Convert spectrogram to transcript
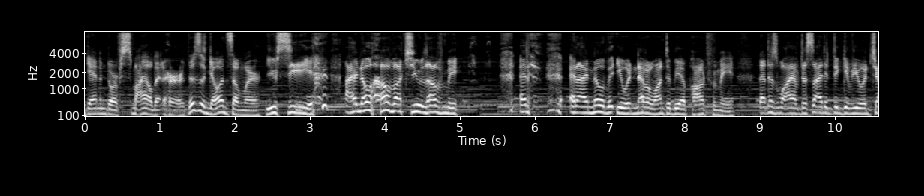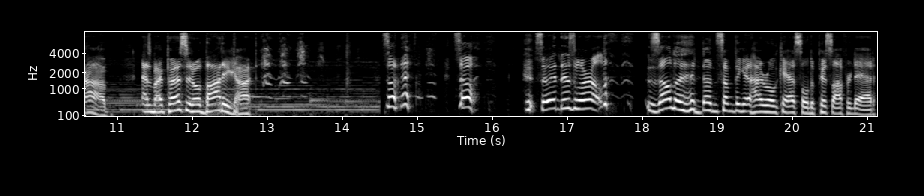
Ganondorf smiled at her. This is going somewhere. You see, I know how much you love me. And, and I know that you would never want to be apart from me. That is why I've decided to give you a job as my personal bodyguard. so, so so in this world, Zelda had done something at Hyrule Castle to piss off her dad.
